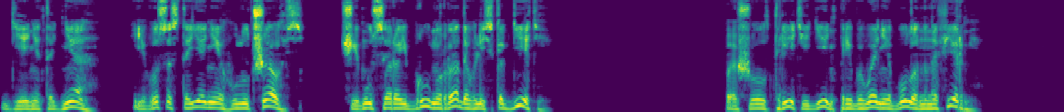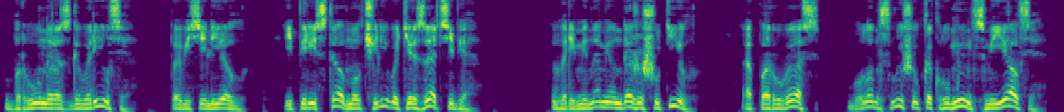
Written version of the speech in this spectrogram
День ото дня его состояние улучшалось, чему Сара и Бруно радовались как дети. Пошел третий день пребывания Болана на ферме. Бруно разговорился, повеселел и перестал молчаливо терзать себя. Временами он даже шутил, а пару раз Болан слышал, как румын смеялся.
